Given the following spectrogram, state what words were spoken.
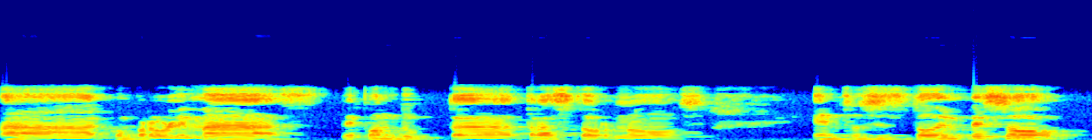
ah, con problemas de conducta, trastornos. Entonces todo empezó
